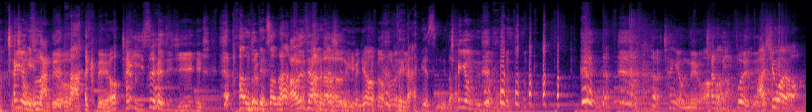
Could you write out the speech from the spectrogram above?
창이 없으면 안 돼요. 아 그래요? 창이 있어야 되지. 아무 데서나 아무 데나 안. 나가요. 네 알겠습니다. 창이 없는데 어떡하 창이 없네요. 창도 이뻐야 돼. 아쉬워요.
